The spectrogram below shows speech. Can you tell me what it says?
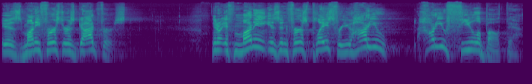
Is money first or is God first? You know, if money is in first place for you, how do you how do you feel about that?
